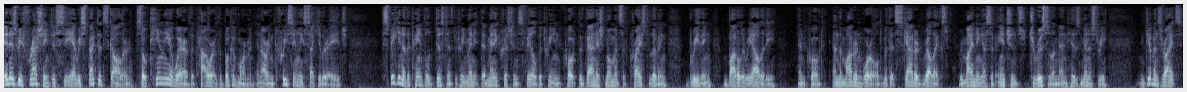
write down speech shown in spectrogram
It is refreshing to see a respected scholar so keenly aware of the power of the Book of Mormon in our increasingly secular age. Speaking of the painful distance between many, that many Christians feel between, quote, the vanished moments of Christ living, breathing, bodily reality, quote, and the modern world with its scattered relics reminding us of ancient Jerusalem and his ministry, Givens writes,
